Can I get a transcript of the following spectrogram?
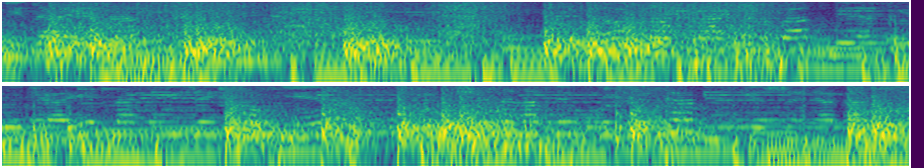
Nie daje nam. Równo plaki padły jak ludzie, a jednak bliżej są nie? Siedzę na tyłku z rękami w kieszeniach, a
